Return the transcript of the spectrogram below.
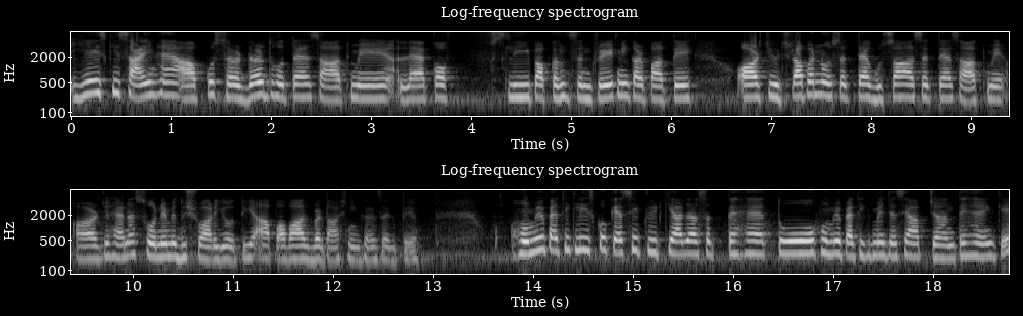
ये इसकी साइन है, आपको सर दर्द होता है, साथ में लैक ऑफ़ स्लीप आप कंसंट्रेट नहीं कर पाते, और चिड़चिड़ापन हो सकता है, गुस्सा आ सकता है साथ में, और जो है ना, सोने में दुशारी होती है, आप आवाज़ बर्दाश्त नहीं कर सकते। होम्योपैथिकली इसको कैसे ट्रीट किया जा सकता है? तो होम्योपैथिक में जैसे आप जानते हैं कि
